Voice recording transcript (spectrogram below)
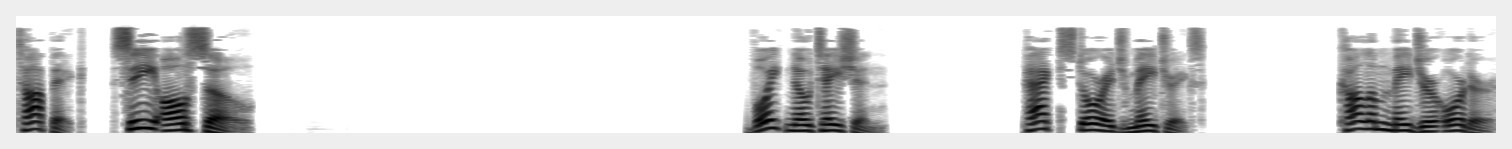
Topic. See also. Voigt notation. Packed storage matrix. Column major order.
